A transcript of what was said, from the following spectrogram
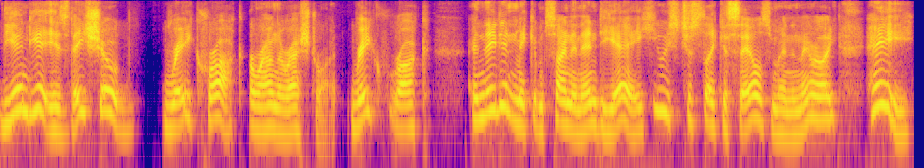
the idea is they showed Ray Kroc around the restaurant. Ray Kroc, and they didn't make him sign an NDA. He was just like a salesman, and they were like, hey,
